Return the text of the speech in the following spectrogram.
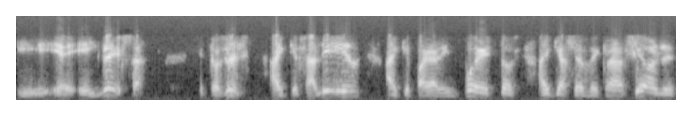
y, e, e inglesa. Entonces, hay que salir, hay que pagar impuestos, hay que hacer declaraciones,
